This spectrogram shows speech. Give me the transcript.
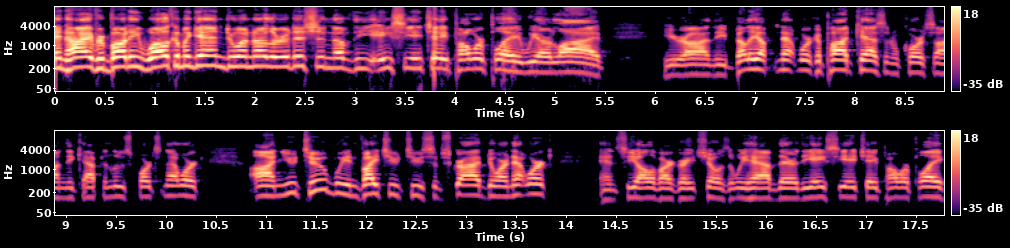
And hi, everybody. Welcome again to another edition of the ACHA Power Play. We are live here on the Belly Up Network of podcasts and, of course, on the Captain Lou Sports Network on YouTube. We invite you to subscribe to our network and see all of our great shows that we have there the ACHA Power Play,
